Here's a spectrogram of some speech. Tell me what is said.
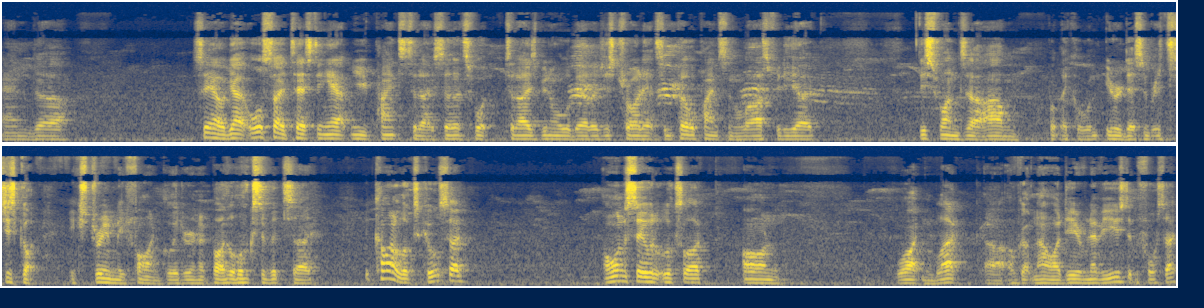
and uh, see how we go. Also testing out new paints today, so that's what today's been all about. I just tried out some pearl paints in the last video. This one's uh, um, what they call an iridescent, but it's just got extremely fine glitter in it by the looks of it, so it kind of looks cool. So I want to see what it looks like on white and black. Uh, I've got no idea, I've never used it before, so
